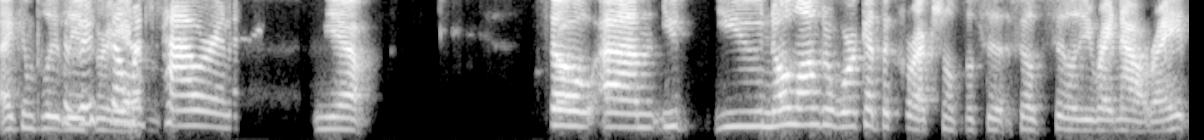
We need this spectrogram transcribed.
I completely there's agree. so much power in it. Yeah. So um, you you no longer work at the correctional facility right now, right?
